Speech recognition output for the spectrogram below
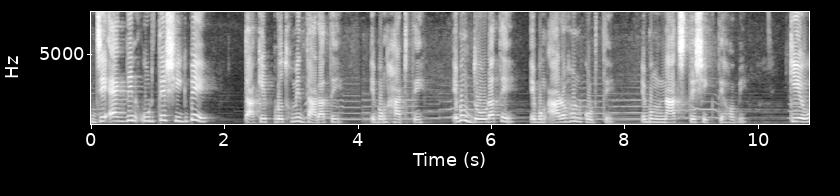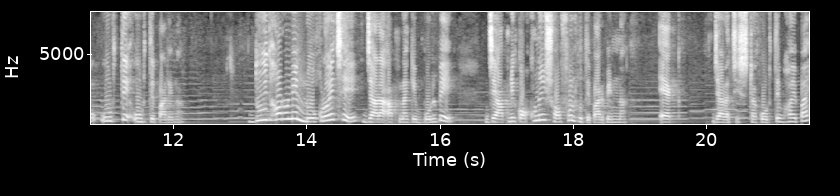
যে একদিন উড়তে শিখবে, তাকে প্রথমে দাঁড়াতে এবং হাঁটতে এবং দৌড়াতে এবং আরোহণ করতে এবং নাচতে শিখতে হবে। কেউ উড়তে উড়তে পারে না। দুই ধরনের লোক রয়েছে যারা আপনাকে বলবে যে আপনি কখনোই সফল হতে পারবেন না। এক, যারা চেষ্টা করতে ভয় পায়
